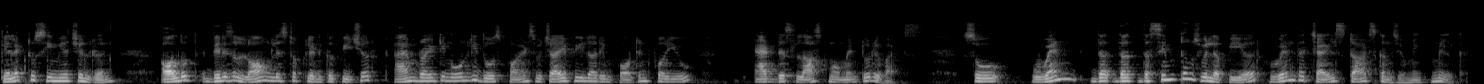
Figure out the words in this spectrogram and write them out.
Galactosemia children, although there is a long list of clinical feature, I am writing only those points which I feel are important for you at this last moment to revise. So when the, the, the symptoms will appear when the child starts consuming milk.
